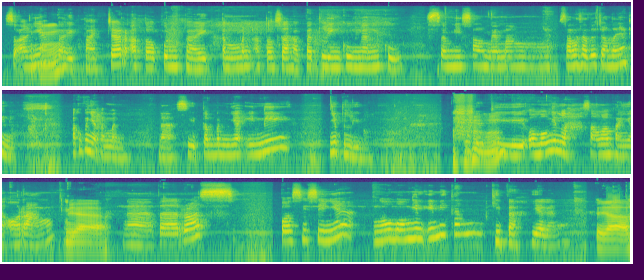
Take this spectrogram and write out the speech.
Soalnya Hmm. baik pacar ataupun baik temen atau sahabat lingkunganku, semisal memang salah satu contohnya gini, aku punya temen. Nah si temennya ini nyebelin. Udah diomongin lah sama banyak orang. Ya. Nah terus posisinya ngomongin ini kan gibah ya kan? Ya.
